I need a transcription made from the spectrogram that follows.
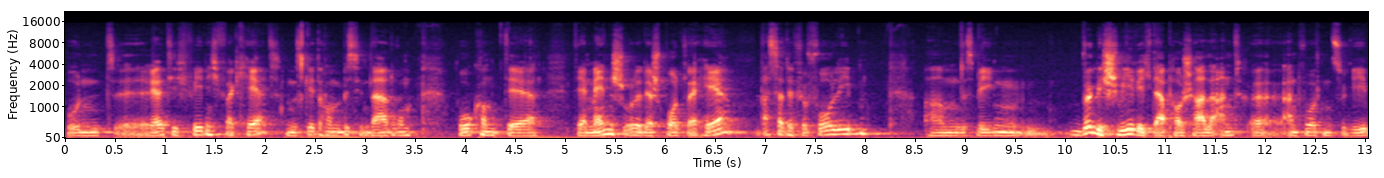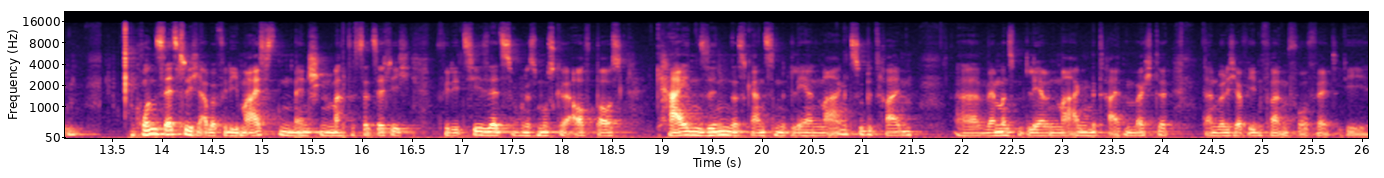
und äh, relativ wenig verkehrt. Und es geht auch ein bisschen darum, wo kommt der, der Mensch oder der Sportler her, was hat er für Vorlieben. Ähm, deswegen wirklich schwierig, da pauschale Ant äh, Antworten zu geben. Grundsätzlich aber für die meisten Menschen macht es tatsächlich für die Zielsetzung des Muskelaufbaus keinen Sinn, das Ganze mit leeren Magen zu betreiben. Äh, wenn man es mit leeren Magen betreiben möchte, dann würde ich auf jeden Fall im Vorfeld die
